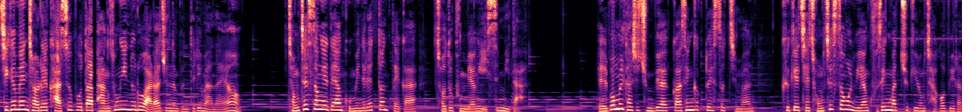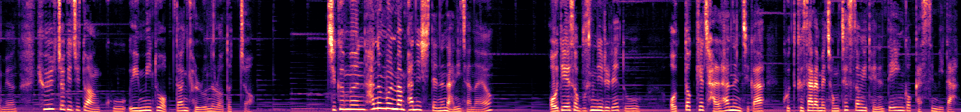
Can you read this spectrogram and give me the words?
지금은 저를 가수보다 방송인으로 알아주는 분들이 많아요. 정체성에 대한 고민을 했던 때가 저도 분명히 있습니다. 앨범을 다시 준비할까 생각도 했었지만 그게 제 정체성을 위한 구색 맞추기용 작업이라면 효율적이지도 않고 의미도 없다는 결론을 얻었죠. 지금은 한우물만 파는 시대는 아니잖아요. 어디에서 무슨 일을 해도 어떻게 잘 하는지가 곧 그 사람의 정체성이 되는 때인 것 같습니다.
